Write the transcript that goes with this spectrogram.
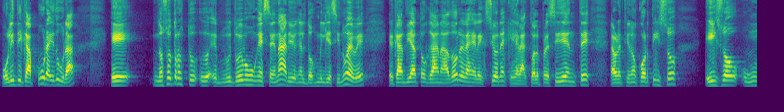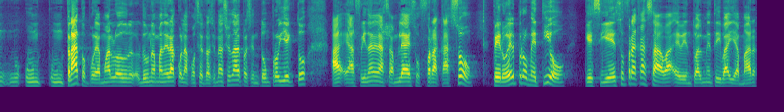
política pura y dura, nosotros tuvimos un escenario en el 2019, el candidato ganador de las elecciones, que es el actual presidente, Laurentino Cortizo, hizo un, trato, por llamarlo de una manera, con la Concertación Nacional, presentó un proyecto, al final en la Asamblea eso fracasó, pero él prometió que si eso fracasaba, eventualmente iba a llamar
